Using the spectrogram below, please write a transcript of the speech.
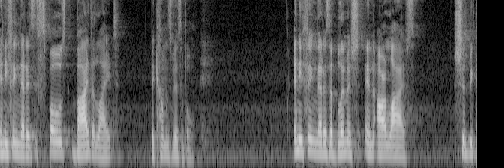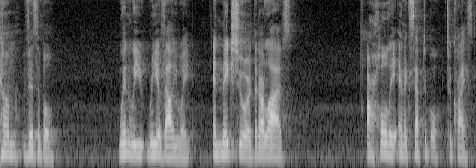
anything that is exposed by the light becomes visible. Anything that is a blemish in our lives should become visible when we reevaluate and make sure that our lives are holy and acceptable to Christ.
